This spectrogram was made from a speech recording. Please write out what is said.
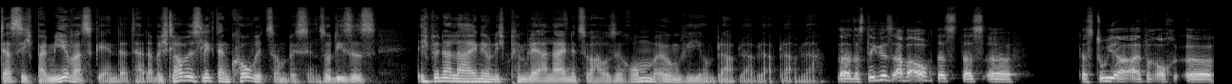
dass sich bei mir was geändert hat, aber ich glaube, es liegt an Covid so ein bisschen. So dieses, ich bin alleine und ich pimmle alleine zu Hause rum irgendwie und bla bla bla bla bla. Das Ding ist aber auch, dass, dass, äh, dass du ja einfach auch, äh,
